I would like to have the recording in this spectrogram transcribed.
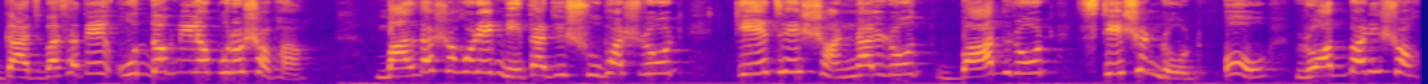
গাছ বাঁচাতে উদ্যোগ নিল পুরসভা। মালদা শহরের Netaji Subhash road K J Sanyal road বাদ রোড, স্টেশন রোড ও রথবাড়ি সহ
